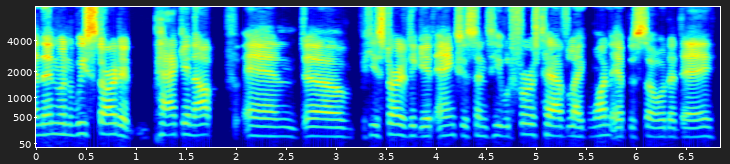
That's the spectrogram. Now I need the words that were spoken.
And then when we started packing up, and uh, he started to get anxious, and he would first have like one episode a day.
